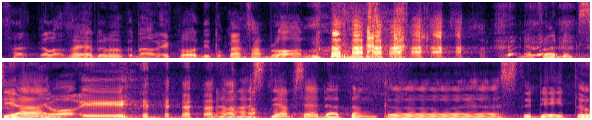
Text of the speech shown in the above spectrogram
sa- kalau saya dulu kenal Eko di tukang sablon. ada produksian. Yo, Nah setiap saya datang ke studio itu,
